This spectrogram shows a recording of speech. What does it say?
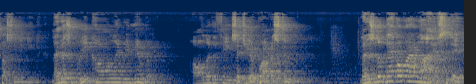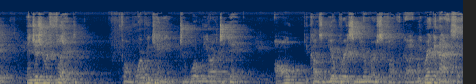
trusting in you. Let us recall and remember all of the things that you have brought us through. Let us look back over our lives today and just reflect from where we came to where we are today. All because of your grace and your mercy, Father God. We recognize that.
